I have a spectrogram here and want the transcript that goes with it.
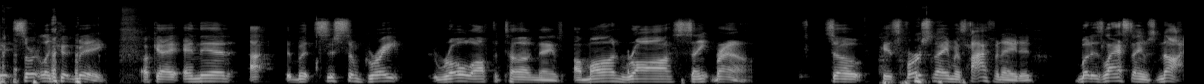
it certainly could be. Okay, and then, I, but just some great roll off the tongue names: Amon Ra St. Brown. So his first name is hyphenated, but his last name's not.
